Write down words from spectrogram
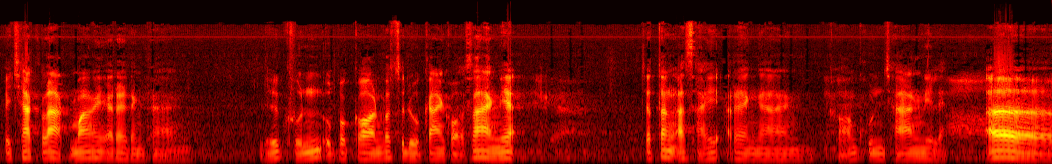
ไปชักลากไม้อะไรต่างๆ หรือขุนอุปกรณ์วัสดุการก่อสร้างเนี่ย จะต้องอาศัยแรงงานของคุณช้างนี่แหละ เออ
